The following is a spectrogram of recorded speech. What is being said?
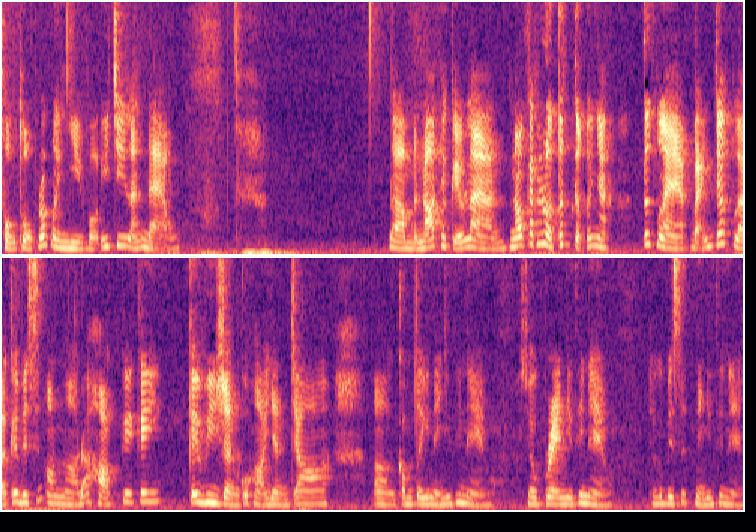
phụ thuộc rất là nhiều vào ý chí lãnh đạo. À, mình nói theo kiểu là nói cách rất là tích cực đó nha. Tức là bản chất là cái business owner đó họ cái cái cái vision của họ dành cho uh, công ty này như thế nào cho brand như thế nào cho cái business này như thế nào.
